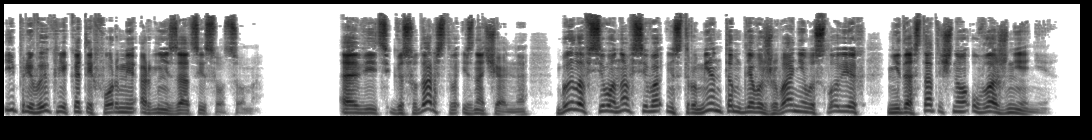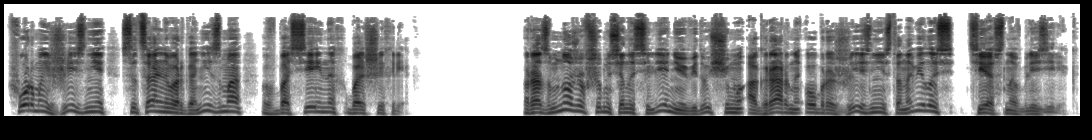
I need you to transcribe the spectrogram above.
и привыкли к этой форме организации социума. А ведь государство изначально было всего-навсего инструментом для выживания в условиях недостаточного увлажнения, формой жизни социального организма в бассейнах больших рек. Размножившемуся населению, ведущему аграрный образ жизни, становилось тесно вблизи рек.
